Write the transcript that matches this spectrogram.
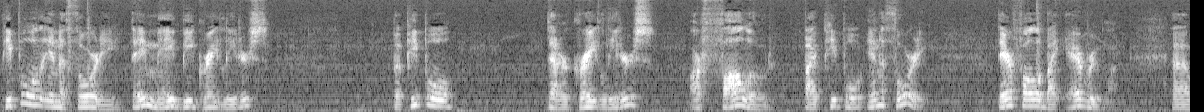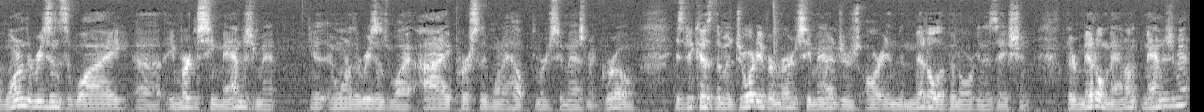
People in authority, they may be great leaders, but people that are great leaders are followed by people in authority. They're followed by everyone. Uh, one of the reasons why uh, emergency management, and one of the reasons why I personally want to help emergency management grow, is because the majority of emergency managers are in the middle of an organization. They're middle man- management,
